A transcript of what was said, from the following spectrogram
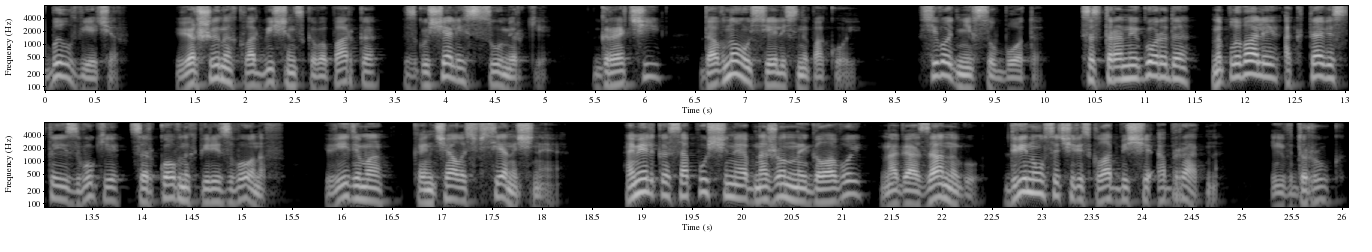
Был вечер. В вершинах кладбищенского парка сгущались сумерки. Грачи давно уселись на покой. Сегодня суббота. Со стороны города наплывали октавистые звуки церковных перезвонов. Видимо, кончалась всеночная. Амелька с опущенной обнаженной головой, нога за ногу, двинулся через кладбище обратно. И вдруг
